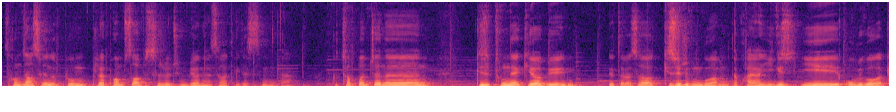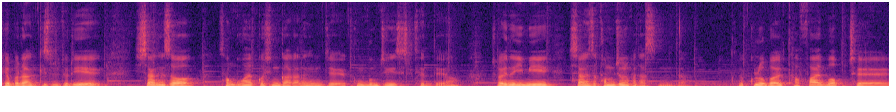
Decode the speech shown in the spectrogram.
성장성이 높은 플랫폼 서비스를 준비하는 회사가 되겠습니다. 그 첫 번째는 기술 특례 기업에 따라서 기술이 궁금합니다. 과연 이, 기술, 이 오비고가 개발한 기술들이 시장에서 성공할 것인가라는 이제 궁금증이 있을 텐데요. 저희는 이미 시장에서 검증을 받았습니다. 그 글로벌 탑5 업체,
